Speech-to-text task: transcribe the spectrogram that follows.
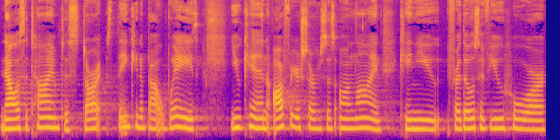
Now is the time to start thinking about ways you can offer your services online. Can you, for those of you who are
